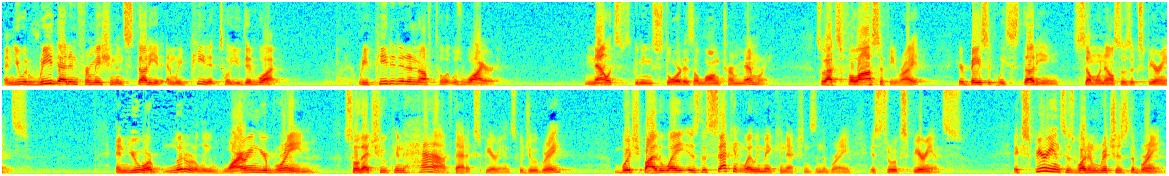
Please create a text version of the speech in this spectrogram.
And you would read that information and study it and repeat it till you did what? Repeated it enough till it was wired. Now it's being stored as a long-term memory. So that's philosophy, right? You're basically studying someone else's experience. And you are literally wiring your brain so that you can have that experience. Would you agree? Which, by the way, is the second way we make connections in the brain, is through experience. Experience is what enriches the brain.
